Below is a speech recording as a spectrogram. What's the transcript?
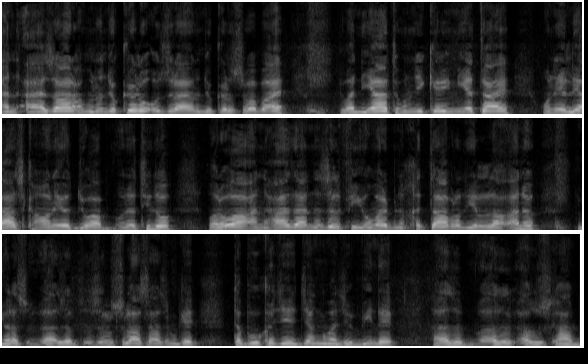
۽ هزار هنن جو ڪهڙو ازر آهي هنن جو ڪهڙو سبب آهي و نيات هن جي ڪهڙي نيت آهي هن جي لحاظ کان هن جو جواب ان ٿيندو پر اها هازا نزل في عمر بن خطاب رسول کي تبوک جي جنگ ۾ ويندي حضرت کان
